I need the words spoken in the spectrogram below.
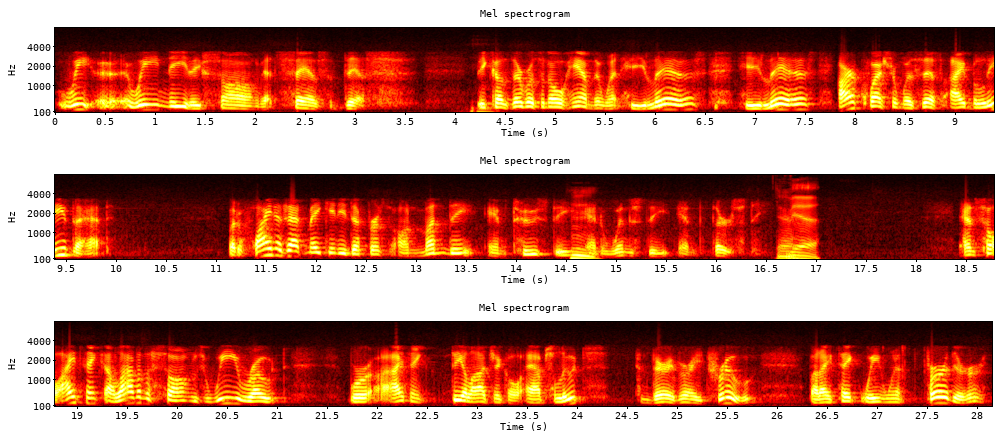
we uh, we need a song that says this because there was an old hymn that went, He lives, He lives. Our question was this I believe that, but why does that make any difference on Monday and Tuesday hmm. and Wednesday and Thursday? Yeah. Yeah. And so I think a lot of the songs we wrote were, I think, theological absolutes and very, very true. But I think we went further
